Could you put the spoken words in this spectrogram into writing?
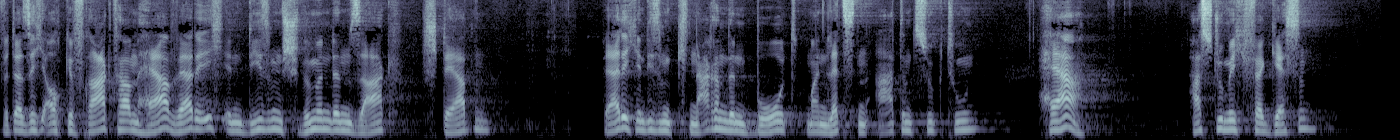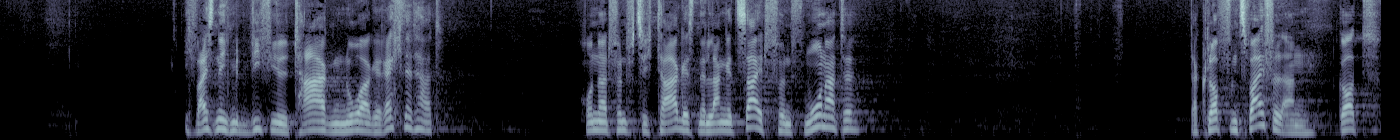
wird er sich auch gefragt haben, Herr, werde ich in diesem schwimmenden Sarg sterben? Werde ich in diesem knarrenden Boot meinen letzten Atemzug tun? Herr, Hast du mich vergessen? Ich weiß nicht, mit wie vielen Tagen Noah gerechnet hat. 150 Tage ist eine lange Zeit, fünf Monate. Da klopfen Zweifel an. Gott,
